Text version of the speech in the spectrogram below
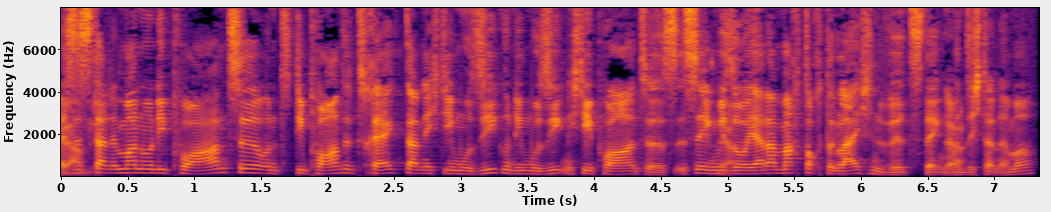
es ist dann immer nur die Pointe und die Pointe trägt dann nicht die Musik und die Musik nicht die Pointe. Es ist irgendwie Ja. so, ja, dann macht doch den gleichen Witz, denkt Ja. man sich dann immer.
